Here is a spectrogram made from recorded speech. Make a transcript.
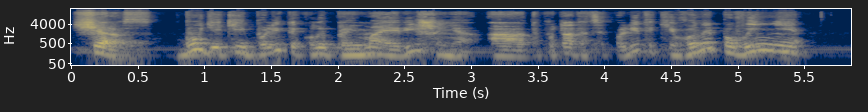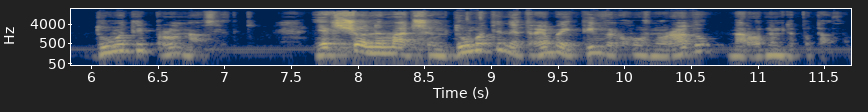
Ще раз, будь-який політик, коли приймає рішення, а депутати це політики, вони повинні думати про наслідки. Якщо нема чим думати, не треба йти в Верховну Раду народним депутатам.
